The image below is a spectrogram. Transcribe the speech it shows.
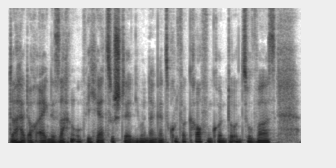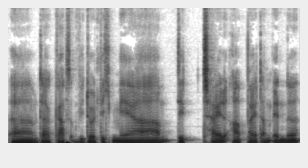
da halt auch eigene Sachen irgendwie herzustellen, die man dann ganz cool verkaufen konnte und sowas. Äh, da gab es irgendwie deutlich mehr Detailarbeit am Ende.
